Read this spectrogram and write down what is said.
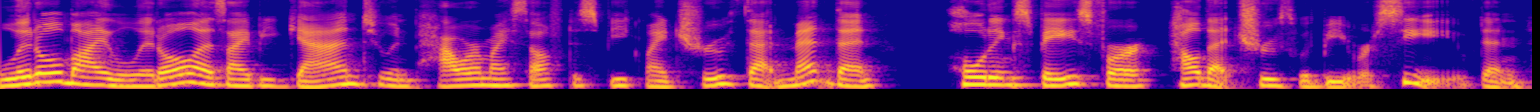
little by little, as I began to empower myself to speak my truth, that meant then holding space for how that truth would be received. And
